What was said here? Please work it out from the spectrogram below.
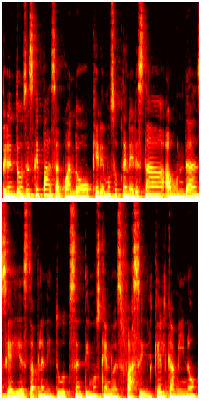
Pero entonces, ¿qué pasa? Cuando queremos obtener esta abundancia y esta plenitud, sentimos que no es fácil, que el camino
